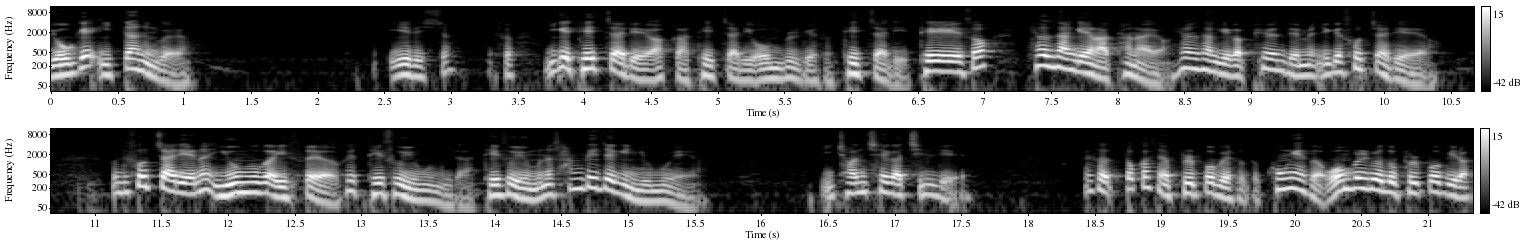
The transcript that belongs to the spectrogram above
요게 있다는 거예요. 이해되시죠? 그래서 이게 대자리예요. 아까 대자리, 온불교에서. 대자리. 대에서 현상계가 나타나요. 현상계가 표현되면 이게 소자리예요. 근데 소자리에는 유무가 있어요. 그래서 대소유무입니다. 대소유무는 상대적인 유무예요. 이 전체가 진리예요. 그래서 똑같아요. 불법에서도. 공에서. 원불교도 불법이라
